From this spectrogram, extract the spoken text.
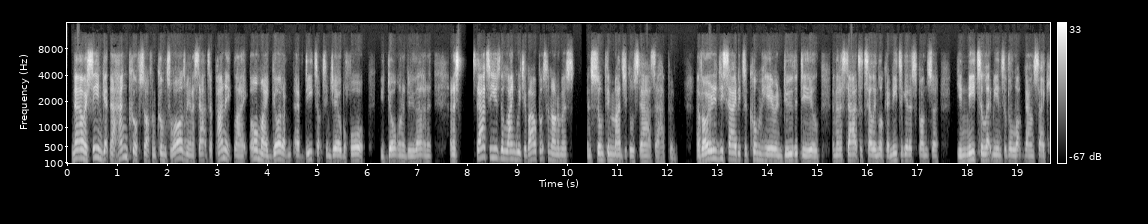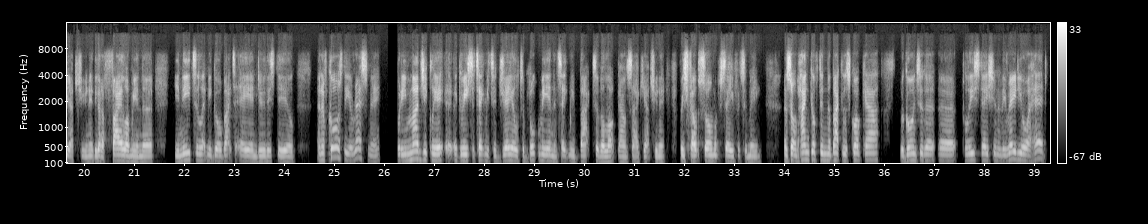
Now I see him get the handcuffs off and come towards me, and I start to panic, like, oh my God, I've, I've detoxed in jail before. You don't want to do that. And, and I start to use the language of Alcoholics Anonymous, and something magical starts to happen. I've already decided to come here and do the deal. And then I start to tell him, look, I need to get a sponsor. You need to let me into the lockdown psychiatric unit. They got a file on me in there. You need to let me go back to AA and do this deal. And of course, they arrest me, but he magically uh, agrees to take me to jail to book me in and take me back to the lockdown psychiatric unit, which felt so much safer to me. And so I'm handcuffed in the back of the squad car. We're going to the uh, police station and they radio ahead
